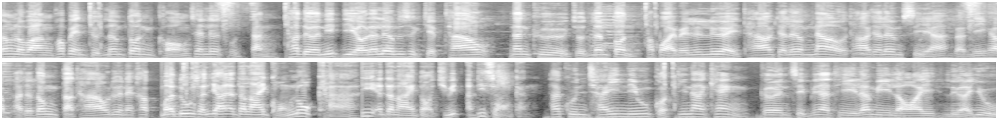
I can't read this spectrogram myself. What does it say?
ต้องระวังเพราะเป็นจุดเริ่มต้นของเส้นเลือดอุดตัน ถ้าเดินนิดเดียวแล้วเริ่มรู้สึกเจ็บเท้า นั่นคือจุดเริ่มต้นถ้าปล่อยไปเรื่อยเท้าจะเริ่มเน่าเท้าจะเริ่มเสียแบบนี้ครับอาจจะต้องตัดเท้าด้วยนะครับ มาดูสัญญาณอันตรายของโรคขาที่อันตรายต่อชีวิตอันที่สองกัน ถ้าคุณใช้นิ้วกดที่หน้าแข้งเกิน 10 วินาทีแล้วมีรอยเหลืออยู่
